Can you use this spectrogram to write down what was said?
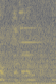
两真的了。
